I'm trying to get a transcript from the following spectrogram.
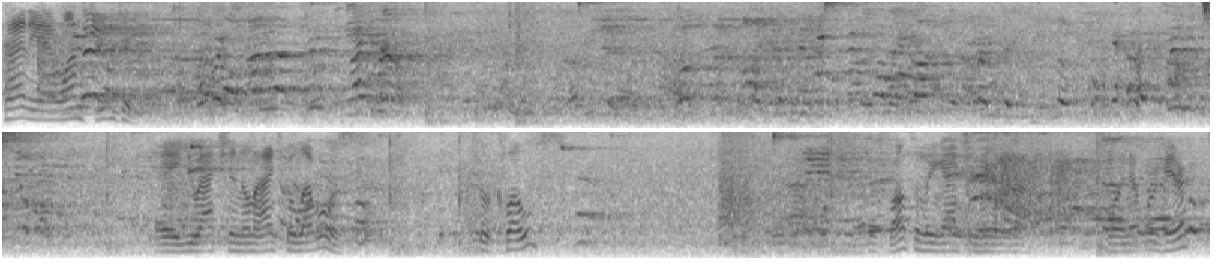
Had it and one, two. AAU action on the high school level is to a close. Brunson League action here on the network here.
